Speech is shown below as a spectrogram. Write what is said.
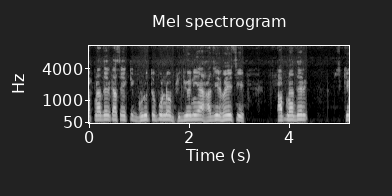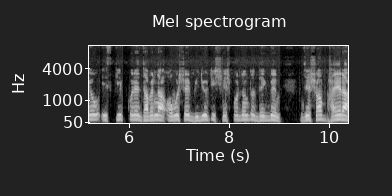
আপনাদের কাছে একটি গুরুত্বপূর্ণ ভিডিও নিয়ে হাজির হয়েছি। আপনাদের কেউ স্কিপ করে যাবেন না, অবশ্যই ভিডিওটি শেষ পর্যন্ত দেখবেন। যেসব ভাইয়েরা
